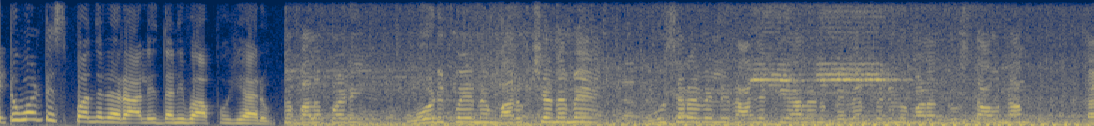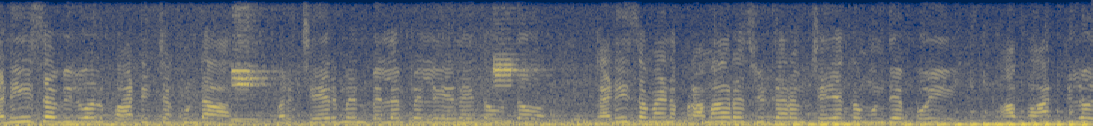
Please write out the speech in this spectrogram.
ఎటువంటి స్పందన రాలేదని వాపోయారు. బలపడి ఓడిపోయిన మరుక్షణమే ఊసర వెళ్ళి రాజకీయాలను బెల్లంపల్లిలో మనం చూస్తూ ఉన్నాం. కనీస విలువలు పాటించకుండా మరి చైర్మన్ బెల్లంపల్లి ఏదైతే ఉందో కనీసమైన ప్రమాణ స్వీకారం చేయక ముందే పోయి ఆ పార్టీలో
